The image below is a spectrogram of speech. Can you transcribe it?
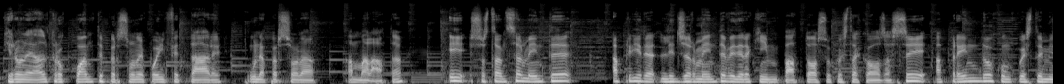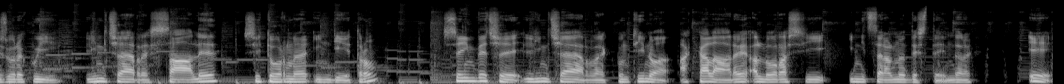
che non è altro quante persone può infettare una persona ammalata e sostanzialmente aprire leggermente e vedere che impatto ha su questa cosa. Se aprendo con queste misure qui l'indice R sale, si torna indietro. Se invece l'indice R continua a calare, allora si inizieranno ad estendere. E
